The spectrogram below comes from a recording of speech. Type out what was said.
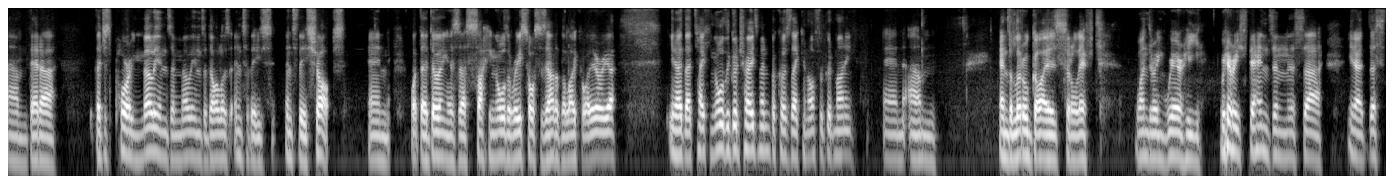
um, that are they're just pouring millions and millions of dollars into these into these shops and what they're doing is they're sucking all the resources out of the local area you know they're taking all the good tradesmen because they can offer good money and um and the little guy is sort of left wondering where he where he stands in this uh you know this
